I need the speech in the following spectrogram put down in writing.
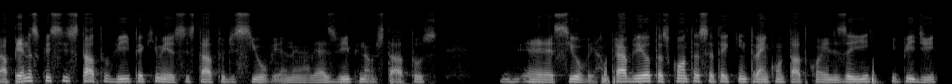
Apenas com esse status VIP aqui mesmo, esse status de Silver, né? Aliás, VIP não, status é, Silver. Para abrir outras contas, você tem que entrar em contato com eles aí e pedir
